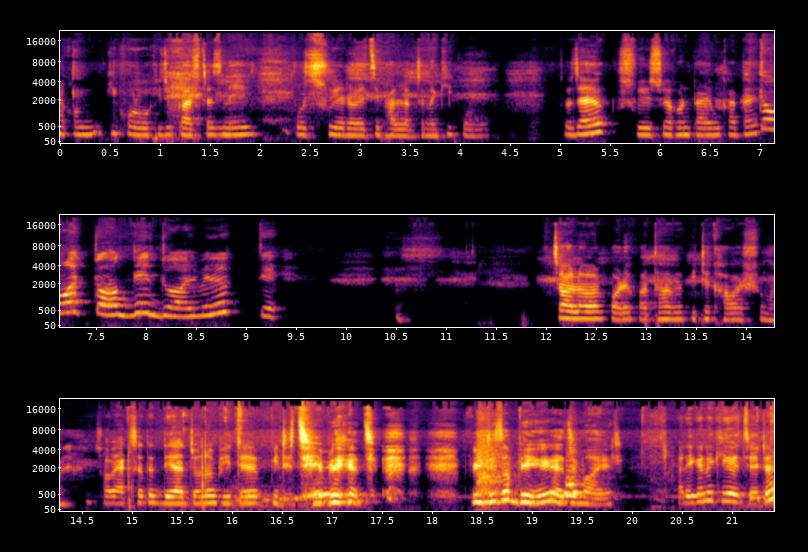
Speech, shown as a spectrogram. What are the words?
এখন কি করব? কিছু কাজ টাজ নেই শুয়ে রয়েছি, ভালো লাগছে না, কি করব? তো যাই হোক, শুয়ে শুয়ে এখন টাইম কাটায় তোমার চোখ দিয়ে জল বেরোচ্ছে। চলো আবার পরে কথা হবে পিঠে খাওয়ার সময়। সব একসাথে দেওয়ার জন্য পিঠে পিঠে চেপড়ে গেছে। পিঠে সব ভেঙে গেছে মায়ের। আর এখানে কি হয়েছে এটা?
